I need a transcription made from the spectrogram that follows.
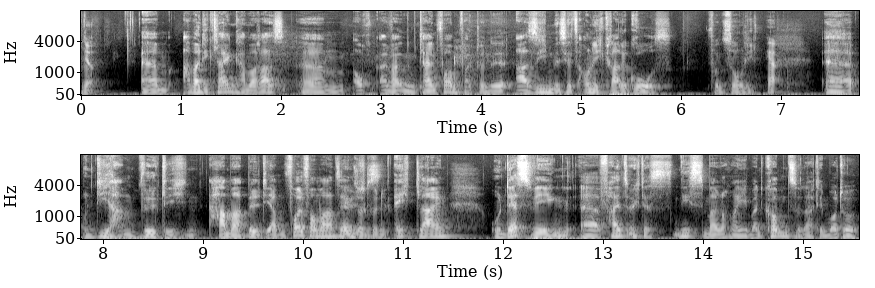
ja, Ähm, aber die kleinen Kameras, ähm, auch einfach in einem kleinen Formfaktor. Eine A7 ist jetzt auch nicht gerade groß von Sony. ja. Äh, und die haben wirklich ein Hammerbild. Die haben einen Vollformatsensor, die sind echt klein. Und deswegen, äh, falls euch das nächste Mal nochmal jemand kommt, so nach dem Motto,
